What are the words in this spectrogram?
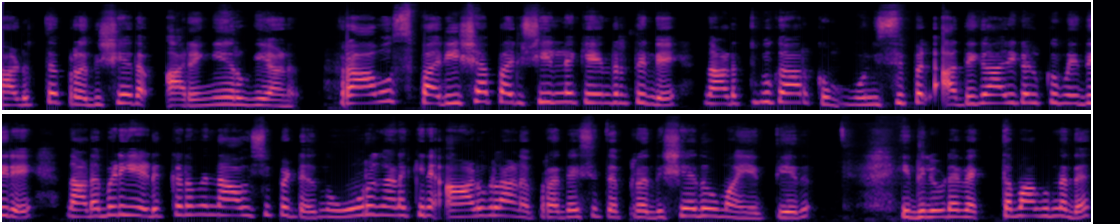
കടുത്ത പ്രതിഷേധം അരങ്ങേറുകയാണ്. റാവൂസ് പരീക്ഷാ പരിശീലന കേന്ദ്രത്തിന്റെ നടത്തിപ്പുകാർക്കും മുനിസിപ്പൽ അധികാരികൾക്കുമെതിരെ നടപടിയെടുക്കണമെന്നാവശ്യപ്പെട്ട് നൂറുകണക്കിന് ആളുകളാണ് പ്രദേശത്ത് പ്രതിഷേധവുമായി എത്തിയത്. ഇതിലൂടെ വ്യക്തമാകുന്നത്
